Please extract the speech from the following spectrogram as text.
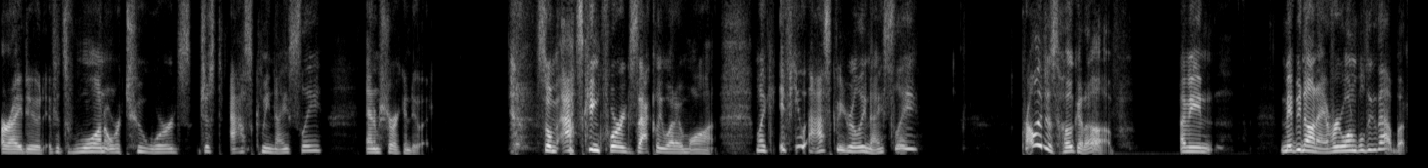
all right, dude, if it's one or two words, just ask me nicely and I'm sure I can do it. So I'm asking for exactly what I want. Like, if you ask me really nicely, probably just hook it up. I mean, maybe not everyone will do that, but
